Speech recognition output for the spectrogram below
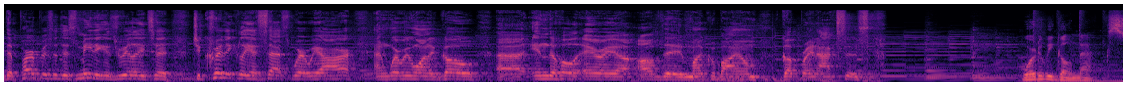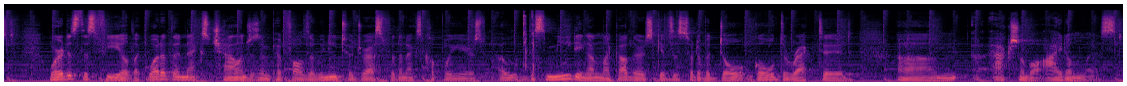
The purpose of this meeting is really to, to critically assess where we are and where we want to go uh, in the whole area of the microbiome gut-brain axis. Where do we go next? Where does this field, like what are the next challenges and pitfalls that we need to address for the next couple of years? Uh, this meeting, unlike others, gives us sort of a goal-directed, um, uh, actionable item list.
